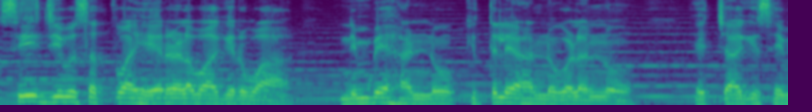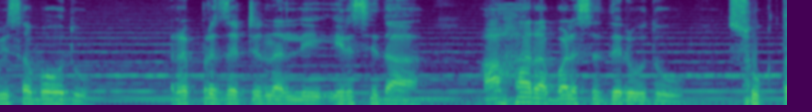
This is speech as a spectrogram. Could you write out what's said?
ಸಿ ಜೀವಸತ್ವ ಹೇರಳವಾಗಿರುವ ನಿಂಬೆಹಣ್ಣು, ಕಿತ್ತಲೆ ಹಣ್ಣುಗಳನ್ನು ಹೆಚ್ಚಾಗಿ ಸೇವಿಸಬಹುದು. ರೆಪ್ರೆಸೆಂಟಿನಲ್ಲಿ ಇರಿಸಿದ ಆಹಾರ ಬಳಸದಿರುವುದು ಸೂಕ್ತ.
